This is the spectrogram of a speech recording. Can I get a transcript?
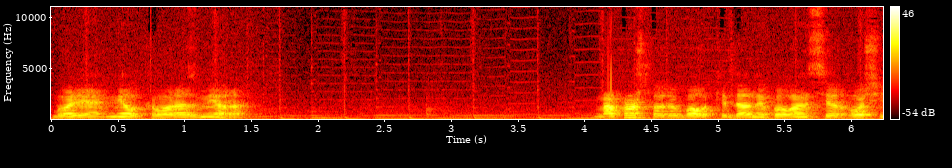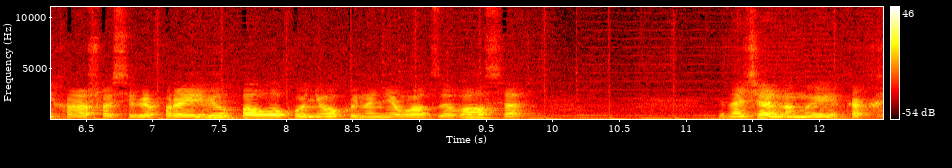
более мелкого размера. На прошлой рыбалке данный балансир очень хорошо себя проявил по окуню, окунь на него отзывался. Изначально мы как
